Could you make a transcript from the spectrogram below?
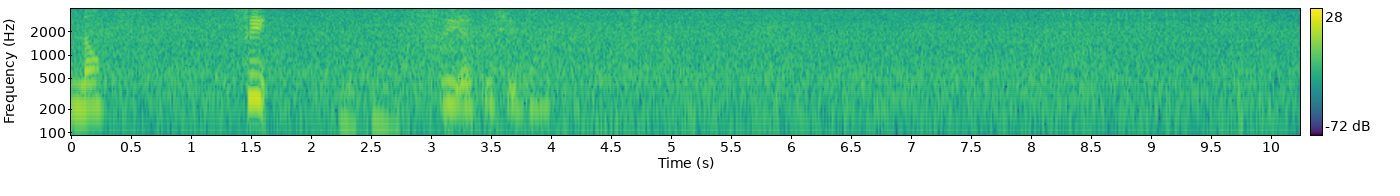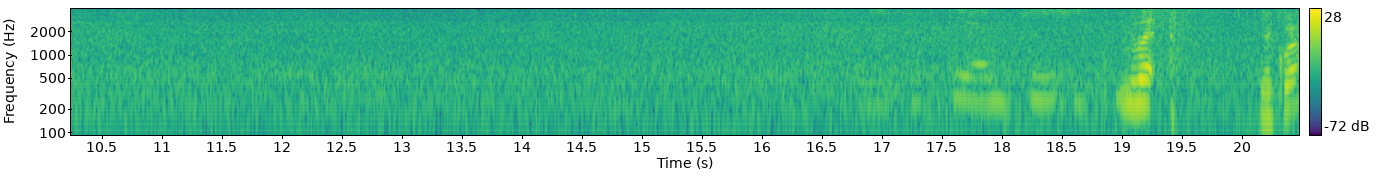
Non. Si. Si, elle est ici. donc. TNT. Ouais. Y a quoi?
